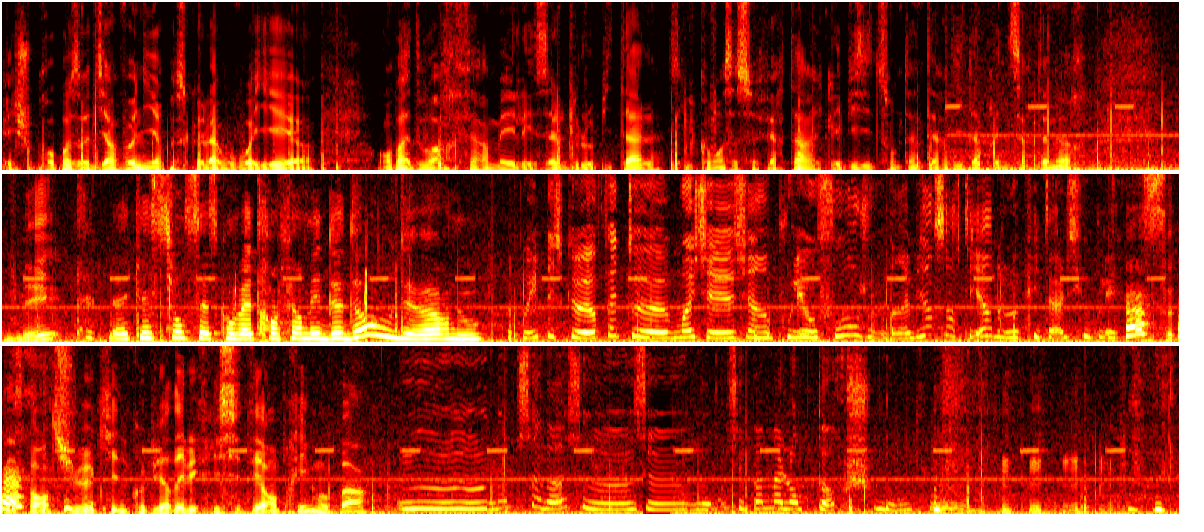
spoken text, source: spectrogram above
et je vous proposerai d'y revenir, parce que là, vous voyez, euh, on va devoir fermer les ailes de l'hôpital, parce qu'il commence à se faire tard et que les visites sont interdites après une certaine heure. Mais La question, c'est est-ce qu'on va être enfermé dedans ou dehors, nous? Oui, parce que en fait, euh, moi j'ai un poulet au four, je voudrais bien sortir de l'hôpital, s'il vous plaît. ça dépend, tu veux qu'il y ait une coupure d'électricité en prime ou pas? Euh, non, ça va, c'est- pas ma lampe torche, donc.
